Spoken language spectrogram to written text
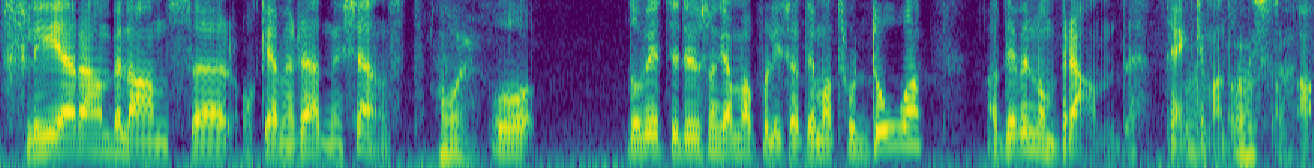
flera ambulanser och även räddningstjänst. Oj. Och då vet ju du som gammal polis att det man tror då, ja, det är väl någon brand, tänker man då. Liksom. Ja.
